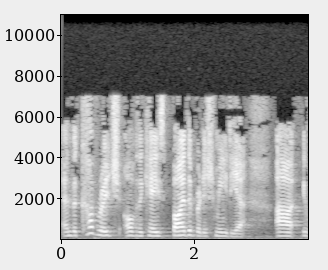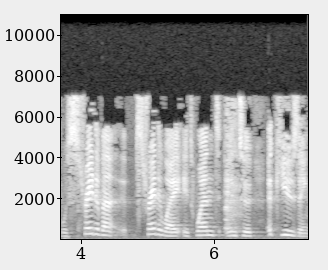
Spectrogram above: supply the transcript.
and the coverage of the case by the British media. Uh, it was straight, away, straight away, it went into accusing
